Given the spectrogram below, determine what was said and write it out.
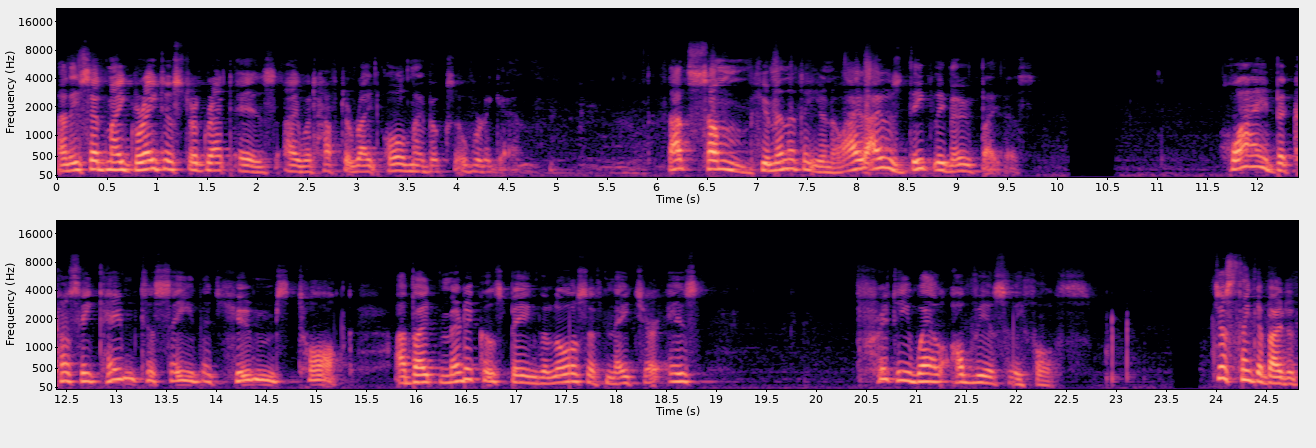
And he said, My greatest regret is I would have to write all my books over again. That's some humility, you know. I, I was deeply moved by this. Why? Because he came to see that Hume's talk about miracles being the laws of nature is pretty well obviously false. Just think about it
